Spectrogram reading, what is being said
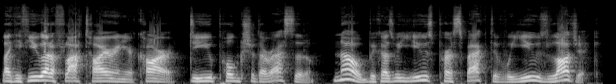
Like if you got a flat tire in your car, do you puncture the rest of them? No, because we use perspective, we use logic.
